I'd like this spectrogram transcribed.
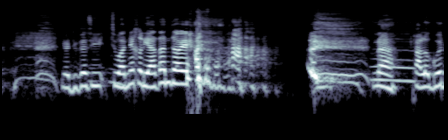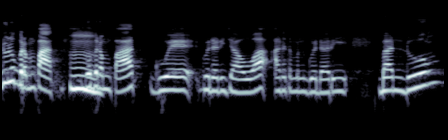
Nggak juga sih, cuannya kelihatan, coy. nah, kalau gue dulu berempat. Hmm. Gue berempat, gue gue dari Jawa, ada temen gue dari Bandung,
